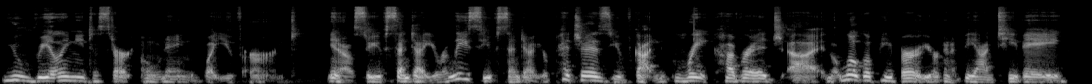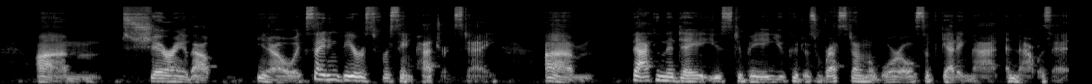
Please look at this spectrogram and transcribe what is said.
you really need to start owning what you've earned you know so you've sent out your release you've sent out your pitches you've gotten great coverage uh, in the local paper you're going to be on tv um, sharing about you know exciting beers for st patrick's day. Um, back in the day it used to be you could just rest on the laurels of getting that and that was it.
